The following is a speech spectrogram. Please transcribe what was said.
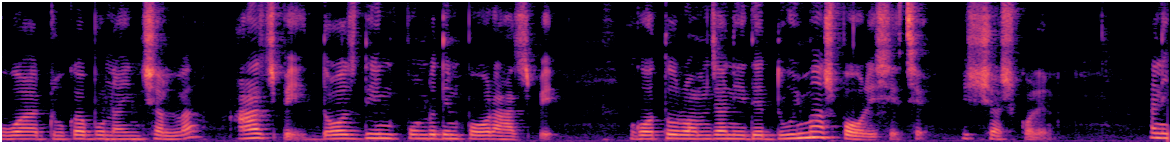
বুয়া ঢোকাবো না ইনশাল্লাহ। আসবে, দশ দিন, পনেরো দিন পর আসবে। গত রমজান ঈদের দুই মাস পর এসেছে, বিশ্বাস করেন। মানে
